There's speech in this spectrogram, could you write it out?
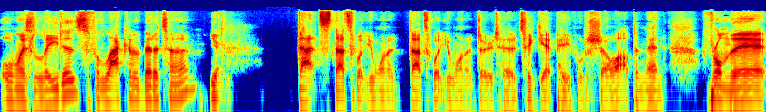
almost leaders for lack of a better term. Yeah. That's that's what you want to that's what you want to do to to get people to show up. And then from there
